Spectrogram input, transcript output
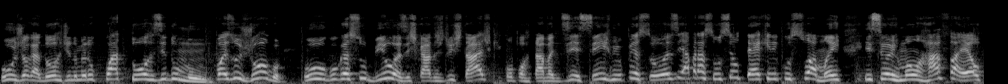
o jogador de número 14 do mundo. Após o jogo, o Guga subiu as escadas do estádio, que comportava 16 mil pessoas, e abraçou seu técnico técnico, sua mãe e seu irmão Rafael,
